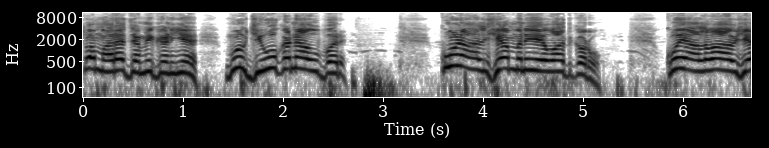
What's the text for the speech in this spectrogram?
તો મારે જમી ગણીએ. હું જીવું કના ઉપર? કોણ હાલશે મને એ વાત કરો? કોઈ હાલવા આવશે?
